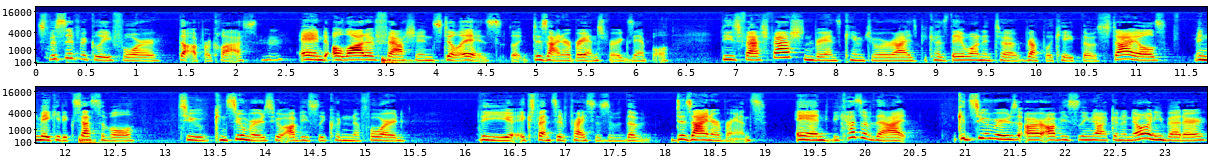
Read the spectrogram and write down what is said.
specifically for the upper class. Mhm. And a lot of fashion still is, like designer brands, for example. These fast fashion brands came to arise because they wanted to replicate those styles and make it accessible to consumers who obviously couldn't afford the expensive prices of the designer brands. And because of that, consumers are obviously not going to know any better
